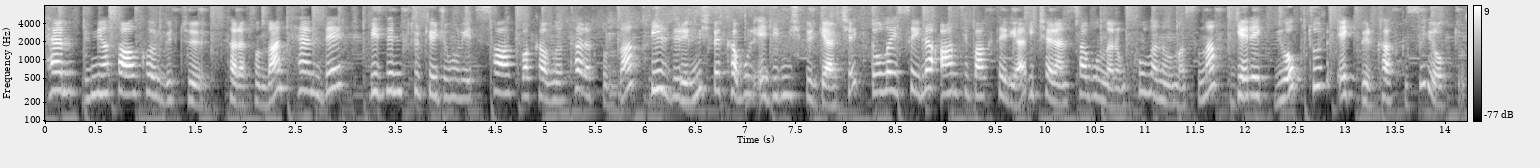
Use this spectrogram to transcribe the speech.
hem Dünya Sağlık Örgütü tarafından hem de bizim Türkiye Cumhuriyeti Sağlık Bakanlığı tarafından bildirilmiş ve kabul edilmiş bir gerçek. Dolayısıyla antibakteriyel içeren sabunların kullanılmasına gerek yoktur, ek bir katkısı yoktur.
